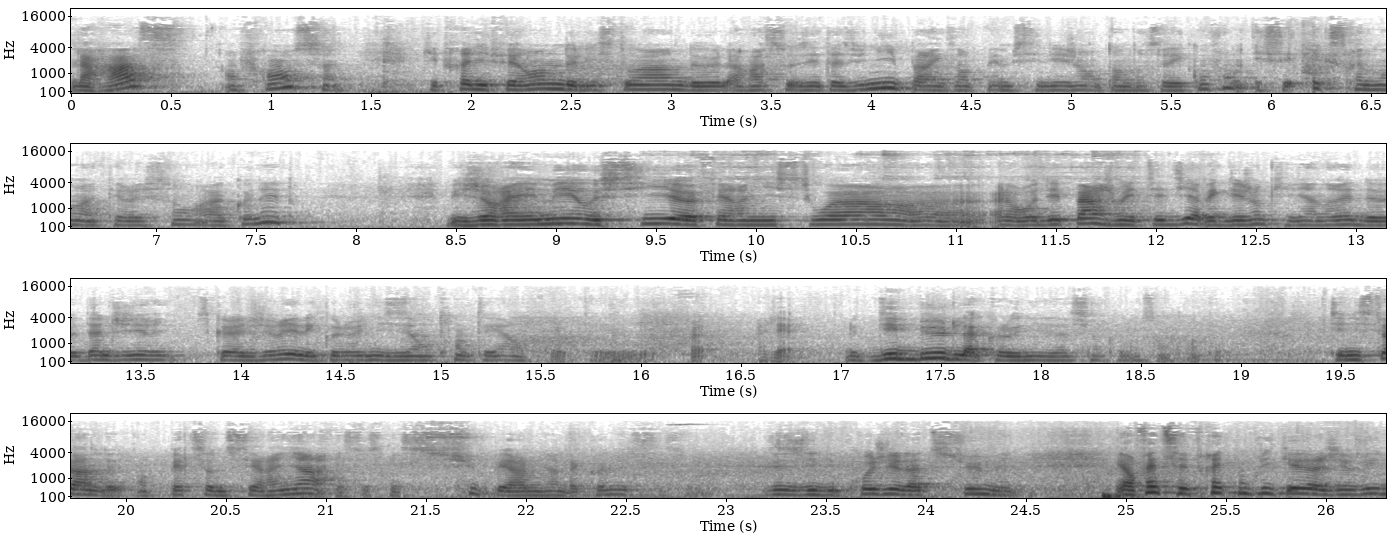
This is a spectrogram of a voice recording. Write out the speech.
la race, en France, qui est très différente de l'histoire de la race aux États-Unis, par exemple, même si les gens ont tendance à les confondre. Et c'est extrêmement intéressant à connaître. Mais j'aurais aimé aussi euh, faire une histoire. Euh, alors au départ, je m'étais dit avec des gens qui viendraient d'Algérie, parce que l'Algérie, elle est colonisée en 31 en fait. le début de la colonisation commence en 31. C'est une histoire dont personne ne sait rien, et ce serait super bien de la connaître. J'ai des projets là-dessus, mais et en fait c'est très compliqué l'Algérie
